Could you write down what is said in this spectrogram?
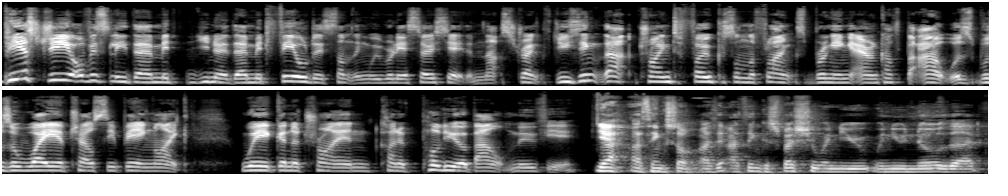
PSG obviously their mid you know their midfield is something we really associate them that strength. Do you think that trying to focus on the flanks, bringing Erin Cuthbert out was was a way of Chelsea being like we're going to try and kind of pull you about, move you. Yeah, I think so. I, th- I think especially when you when you know that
